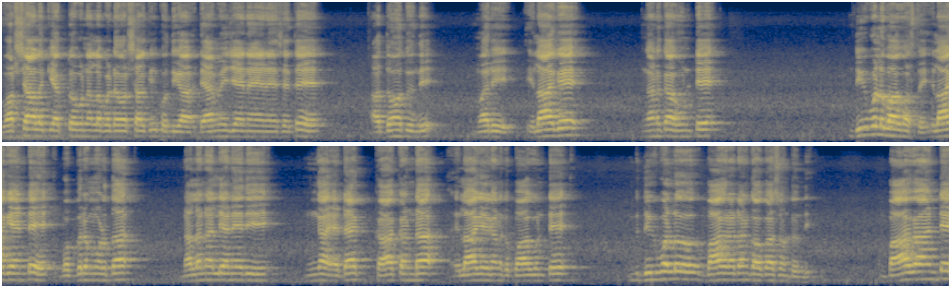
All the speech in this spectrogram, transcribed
వర్షాలకి అక్టోబర్ నెల పడ్డ వర్షాలకి కొద్దిగా డ్యామేజ్ అయినాయి అనేసి అయితే అర్థమవుతుంది. మరి ఇలాగే కనుక ఉంటే దిగుబడులు బాగా వస్తాయి. ఇలాగే అంటే బొబ్బరి ముడత నల్ల నల్లి అనేది ఇంకా అటాక్ కాకుండా ఇలాగే కనుక బాగుంటే దిగుబడులు బాగా రావడానికి అవకాశం ఉంటుంది. బాగా అంటే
